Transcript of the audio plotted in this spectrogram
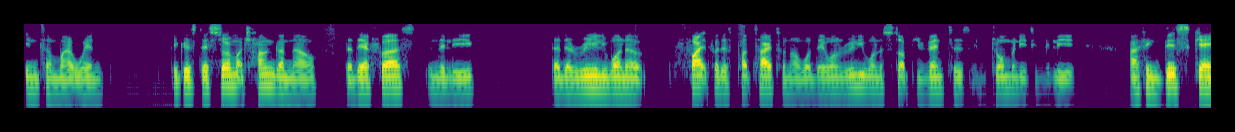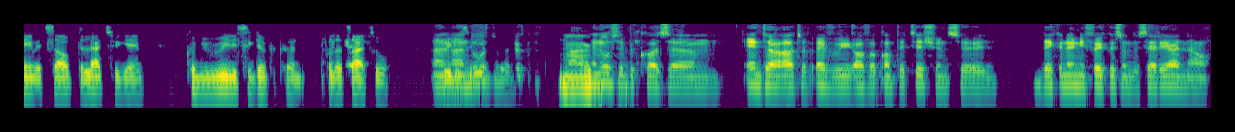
Inter might win because there's so much hunger now that they're first in the league that they really want to fight for this title now. What they want really want to stop Juventus in dominating the league. I think this game itself, the Lazio game, could be really significant for the title. And, and also significant. Yeah, and also because um, Inter are out of every other competition, so they can only focus on the Serie A now.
